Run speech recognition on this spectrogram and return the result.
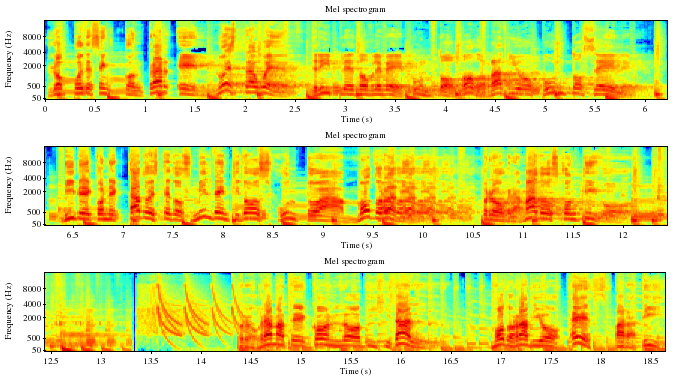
lo puedes encontrar en nuestra web www.modoradio.cl. Vive conectado este 2022 junto a Modo Radio. Programados contigo. Prográmate con lo digital. Modo Radio es para ti.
